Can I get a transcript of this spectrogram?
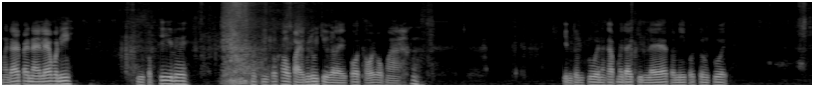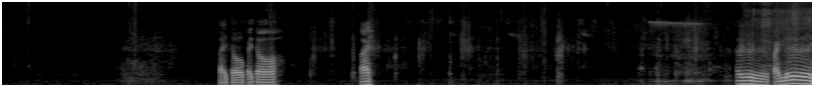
ไม่ได้ไปไหนแล้ววันนี้ อยู่กับที่เลย เมื่อกี้ก็เข้าไปไม่รู้เจออะไรก็ถอยออกมา กินต้นกล้วยนะครับ ไม่ได้กินแล้ว ตอนนี้ก็ต้นกล้วย ไปต่อไปต่อไปเออ ไปเลย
